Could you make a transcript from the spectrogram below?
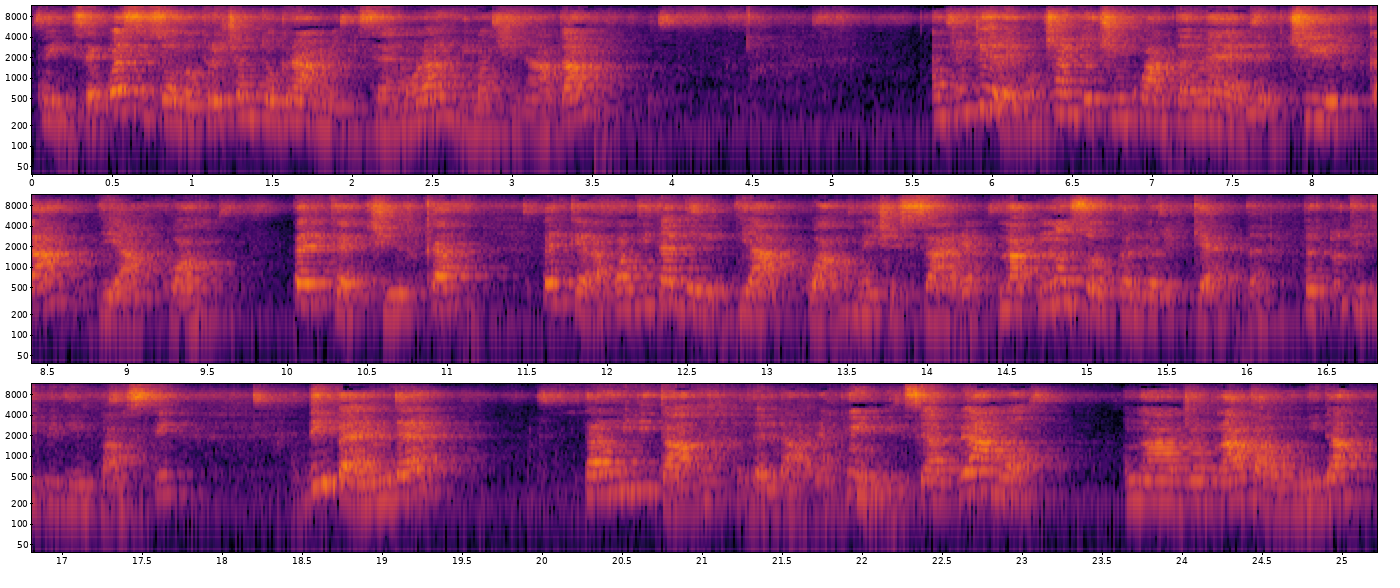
Quindi se questi sono 300 g di semola rimacinata aggiungeremo 150 ml circa di acqua. Perché circa? Perché la quantità di, di acqua necessaria ma non solo per le orecchiette per tutti i tipi di impasti dipende dall'umidità dell'aria quindi se abbiamo una giornata umida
